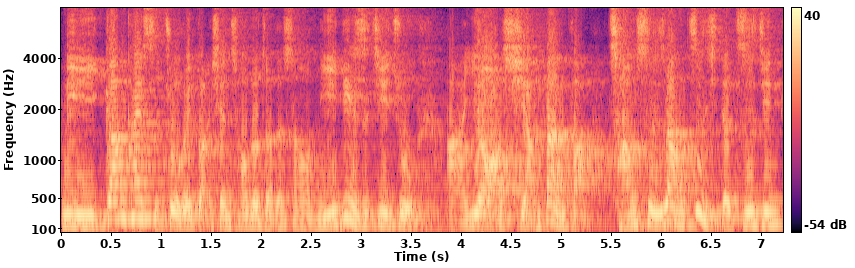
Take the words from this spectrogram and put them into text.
你刚开始作为短线操作者的时候，你一定是记住啊，要想办法尝试让自己的资金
